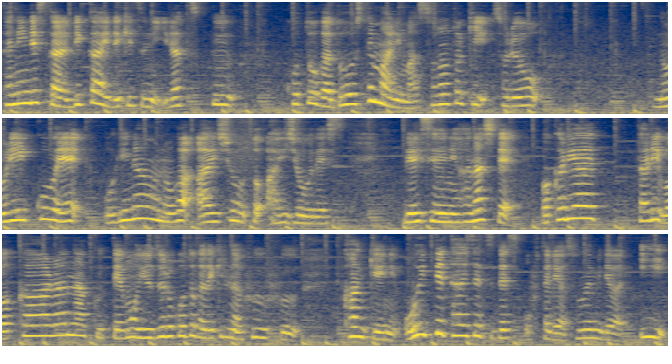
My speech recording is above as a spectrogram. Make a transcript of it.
他人ですから理解できずにイラつくことがどうしてもあります。その時それを乗り越え補うのが相性と愛情です。冷静に話して分かり合えたり分からなくても譲ることができるのは夫婦。関係において大切です。お二人はその意味ではいい、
